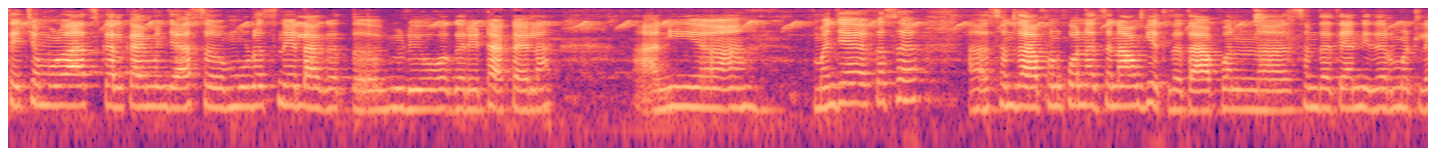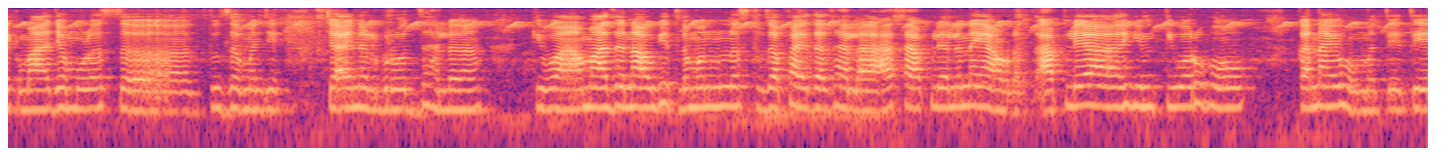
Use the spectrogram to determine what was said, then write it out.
त्याच्यामुळं आजकाल काय म्हणजे असं मूडच नाही लागत व्हिडिओ वगैरे टाकायला. आणि म्हणजे कसं समजा आपण कोणाचं नाव घेतलं तर आपण समजा त्यांनी जर म्हटलं की माझ्यामुळंच तुझं म्हणजे चॅनल ग्रोथ झालं किंवा माझं नाव घेतलं म्हणूनच तुझा फायदा झाला असं आपल्याला नाही आवडत. आपल्या हिमतीवर हो का नाही हो मग ते ते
